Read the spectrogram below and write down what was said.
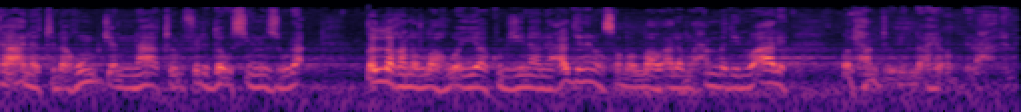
كانت لهم جنات الفردوس نزلا. بلغنا الله وإياكم جنان عدن وصلى الله على محمد وآله والحمد لله رب العالمين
